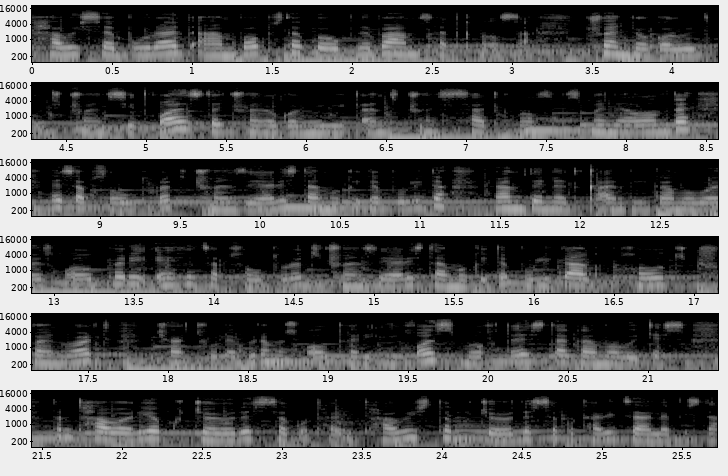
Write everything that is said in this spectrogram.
თავისებურად ამბობს და გვეუბნება ამ სათქმელსა. ჩვენ როგორ ვიტყვით ჩვენ სიტყვას და ჩვენ როგორ მივიტანთ ჩვენ სათქმელს მსმენელამდე, ეს აბსოლუტურად ჩვენზე არის დამოკიდებული და რამდენად კარგი გამოვა ეს ყველაფერი, ესეც აბსოლუტურად ჩვენზე არის დამოკიდებული და აქ მხოლოდ ჩვენ ვართ ჩართულები, რომ ეს ყველაფერი იყოს, მოხდეს და გამოვიდეს. და მთავარია გჯეროდეს საკუთარი თავის და გჯეროდეს საკუთარი ძალების და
